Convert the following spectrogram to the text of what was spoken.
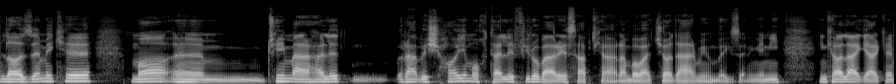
لازمه که ما توی این مرحله روش های مختلفی رو برای ثبت کردن با بچه ها در میون بگذاریم. یعنی اینکه حالا اگر که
